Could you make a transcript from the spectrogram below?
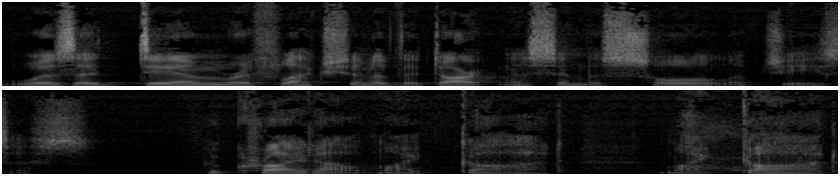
was a dim reflection of the darkness in the soul of Jesus, who cried out, My God, my God,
